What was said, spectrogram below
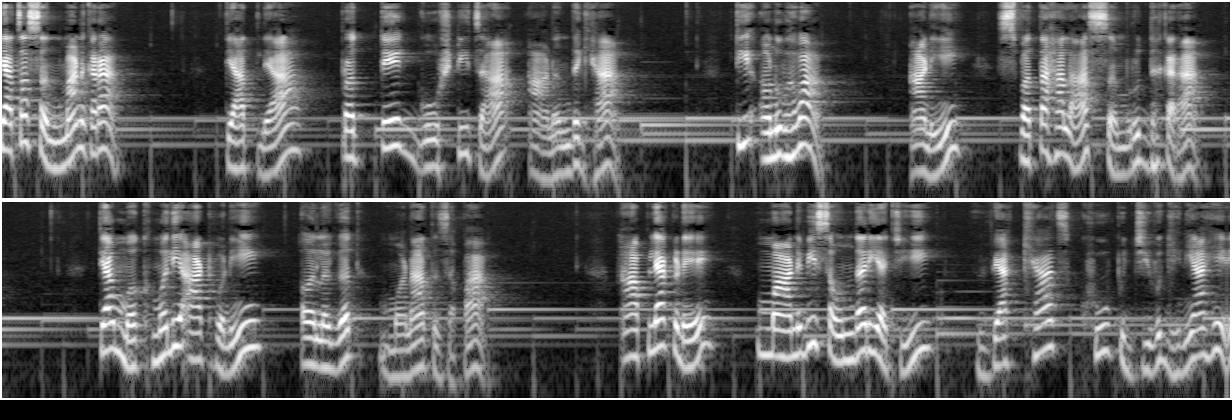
त्याचा सन्मान करा. त्यातल्या प्रत्येक गोष्टीचा आनंद घ्या. ती अनुभवा. आणि स्वतःला समृद्ध करा. त्या मखमली आठवणी अलगत मनात जपा. आपल्याकडे मानवी सौंदर्याची व्याख्याच खूप जीवघेणी आहे.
